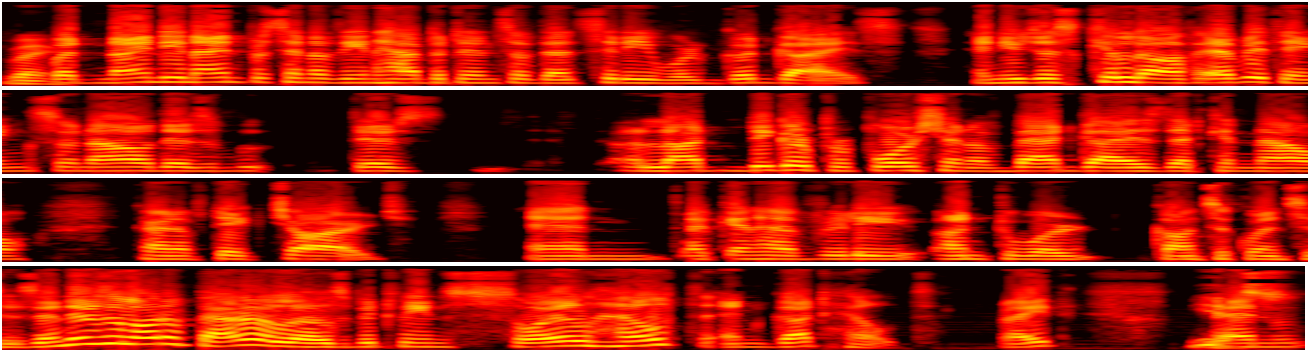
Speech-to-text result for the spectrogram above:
right. but 99% of the inhabitants of that city were good guys and you just killed off everything so now there's there's a lot bigger proportion of bad guys that can now kind of take charge and that can have really untoward consequences and there's a lot of parallels between soil health and gut health right yes. and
